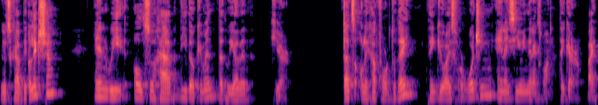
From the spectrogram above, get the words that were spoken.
we also have the collection and we also have the document that we added here. That's all I have for today. Thank you guys for watching and I see you in the next one. Take care. Bye.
